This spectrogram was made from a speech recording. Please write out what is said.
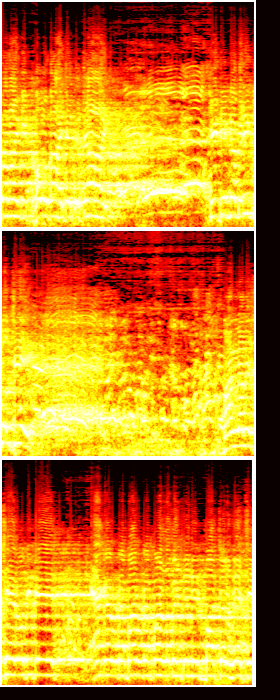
তারা কি ক্ষমতায় যেতে চায়? কি ঠিক না বেরিক বলছি? বাংলাদেশের অতীতে এগারোটা বারোটা পার্লামেন্টের নির্বাচন হয়েছে।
